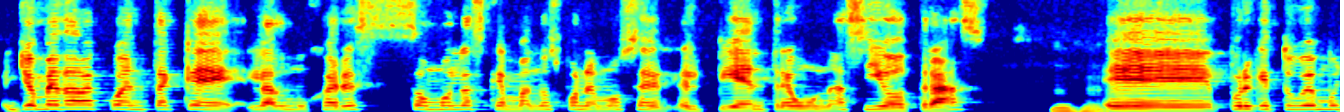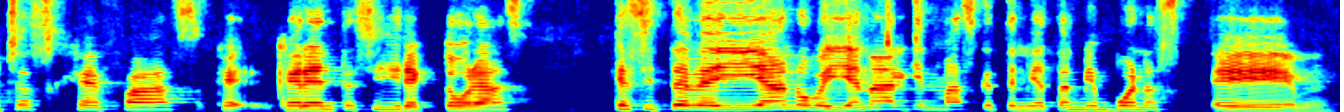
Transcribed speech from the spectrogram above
yo me daba cuenta que las mujeres somos las que más nos ponemos el, pie entre unas y otras, eh, porque tuve muchas jefas, gerentes y directoras que si te veían o veían a alguien más que tenía también buenas eh,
